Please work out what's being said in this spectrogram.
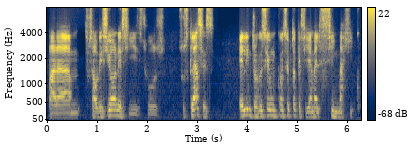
para mm, sus audiciones y sus, sus clases. Él introduce un concepto que se llama el sí mágico,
